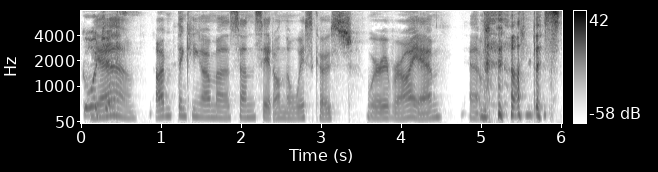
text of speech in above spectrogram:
Gorgeous. Yeah, I'm thinking I'm a sunset on the west coast, wherever I am, um, on this,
